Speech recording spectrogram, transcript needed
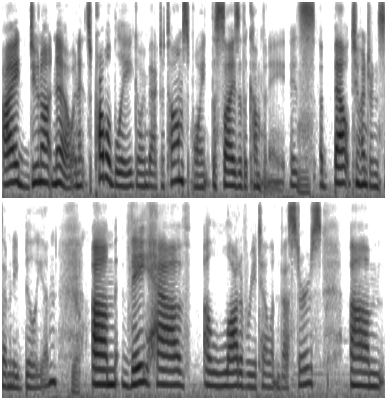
I do not know, and it's probably going back to Tom's point, the size of the company. It's about 270 billion. Yeah. Um, they have a lot of retail investors, um,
